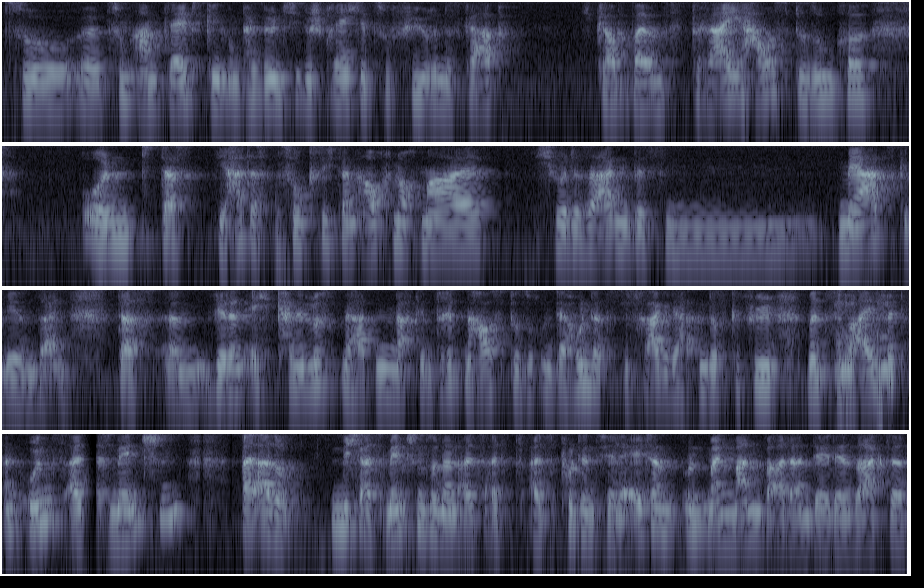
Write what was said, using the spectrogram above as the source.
zu, äh, zum Amt selbst gehen, um persönliche Gespräche zu führen. Es gab, ich glaube, bei uns drei Hausbesuche und das, ja, das zog sich dann auch noch mal ich würde sagen, bis März gewesen sein, dass ähm, wir dann echt keine Lust mehr hatten nach dem dritten Hausbesuch und der hundertsten Frage. Wir hatten das Gefühl, man zweifelt an uns als Menschen, äh, also nicht als Menschen, sondern als, als, als potenzielle Eltern. Und mein Mann war dann der, der sagte,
